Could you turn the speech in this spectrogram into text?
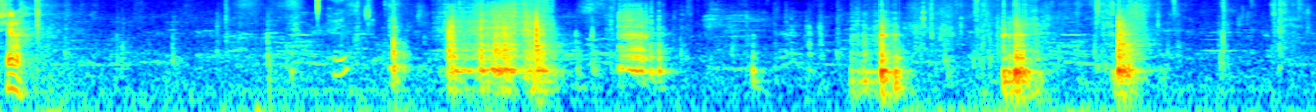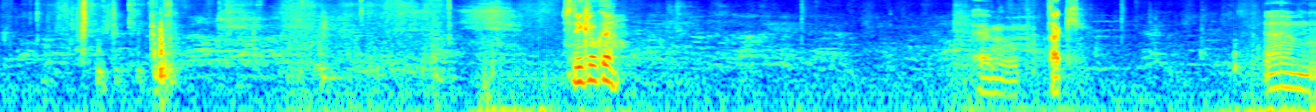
Tjena. Snygg klocka. Ehm, tack. Um,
